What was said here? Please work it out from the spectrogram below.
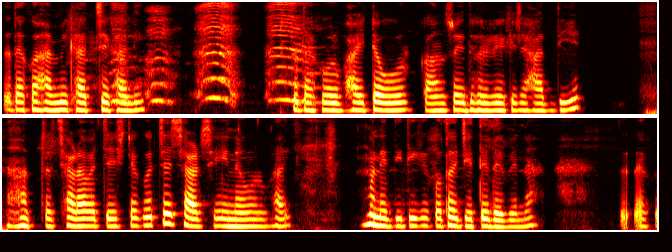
তো দেখো, আমি খাচ্ছে খালি। তো দেখো ওর ভাইটা ওর কাঁচরায় ধরে রেখেছে হাত দিয়ে। হাতটা ছাড়াবার চেষ্টা করছে, ছাড়ছেই না ওর ভাই। মানে দিদিকে কোথাও যেতে দেবে না। তো দেখো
